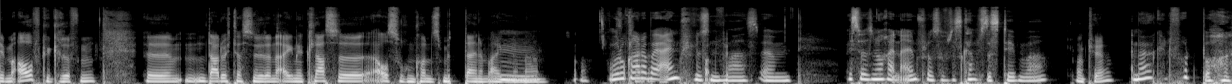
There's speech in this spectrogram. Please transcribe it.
eben aufgegriffen, ähm, dadurch, dass du dir deine eigene Klasse aussuchen konntest mit deinem eigenen Mhm. Namen. So. Wo du gerade bei Einflüssen Fun warst, ähm, weißt du, was noch ein Einfluss auf das Kampfsystem war? Okay. American Football.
